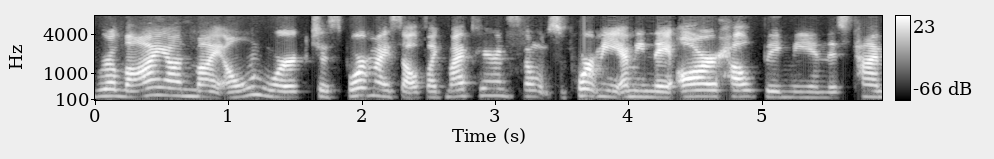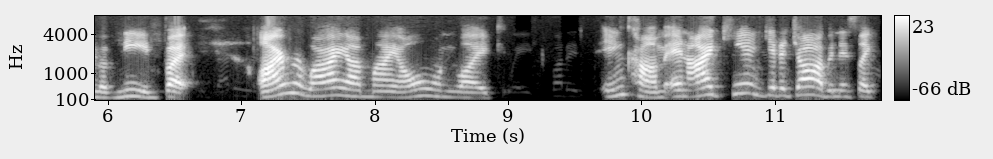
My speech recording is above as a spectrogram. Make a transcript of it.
rely on my own work to support myself. Like my parents don't support me. I mean they are helping me in this time of need but i rely on my own like income and i can't get a job. And it's like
